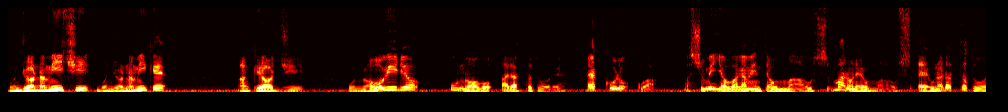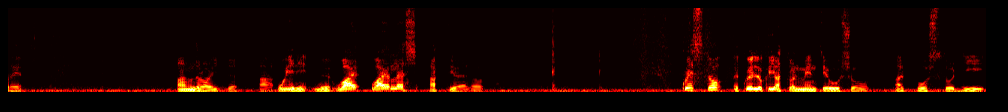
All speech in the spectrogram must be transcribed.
Buongiorno amici, buongiorno amiche, anche oggi un nuovo video, un nuovo adattatore. Eccolo qua, assomiglia vagamente a un mouse, ma non è un mouse, è un adattatore Android ah, Wireless Activator. Questo è quello che io attualmente uso al posto di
